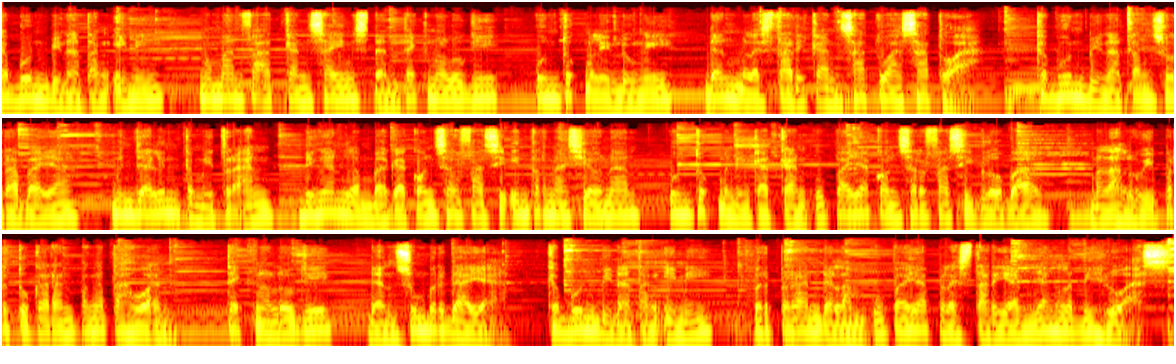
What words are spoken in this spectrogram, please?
Kebun binatang ini memanfaatkan sains dan teknologi untuk melindungi dan melestarikan satwa-satwa. Kebun Binatang Surabaya menjalin kemitraan dengan lembaga konservasi internasional untuk meningkatkan upaya konservasi global melalui pertukaran pengetahuan teknologi, dan sumber daya, kebun binatang ini berperan dalam upaya pelestarian yang lebih luas.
